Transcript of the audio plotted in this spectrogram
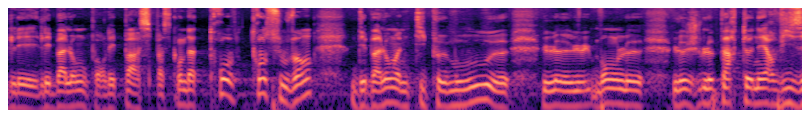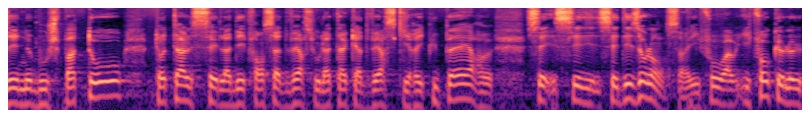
les- les ballons pour les passes, parce qu'on a trop, trop souvent des ballons un petit peu mous. euh, le, bon, le, le, le partenaire visé ne bouge pas tôt. Total, c'est la défense adverse ou l'attaque adverse qui récupère. Euh, C'est désolant, ça. Il faut, il faut que le,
